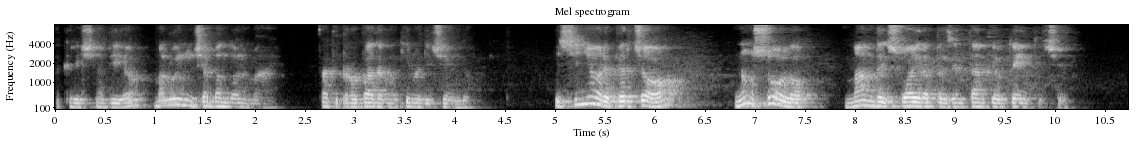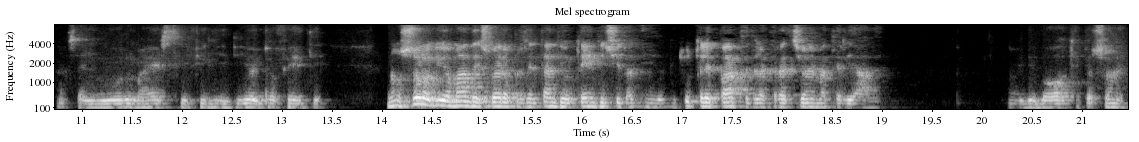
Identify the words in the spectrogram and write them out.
a Krishna Dio, ma Lui non ci abbandona mai. Infatti Prabhupada continua dicendo, il Signore perciò non solo manda i suoi rappresentanti autentici, sai, i guru, maestri, figli di Dio, i profeti. Non solo Dio manda i suoi rappresentanti autentici da, in tutte le parti della creazione materiale, i devoti, persone, in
